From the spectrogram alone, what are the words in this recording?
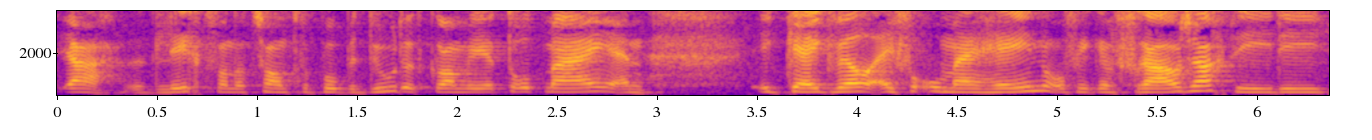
ja, het licht van het Centre Pompidou, dat kwam weer tot mij. En ik keek wel even om mij heen of ik een vrouw zag die, die,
